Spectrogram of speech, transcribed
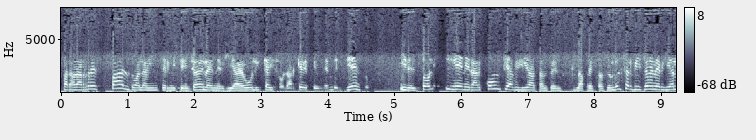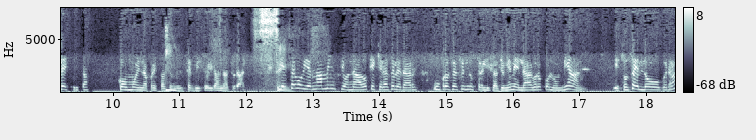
para dar respaldo a la intermitencia de la energía eólica y solar que dependen del viento y del sol y generar confiabilidad tanto en la prestación del servicio de energía eléctrica como en la prestación del servicio del gas natural. Y este gobierno ha mencionado que quiere acelerar un proceso de industrialización en el agro colombiano. Eso se logra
